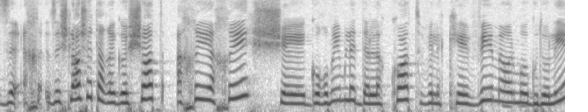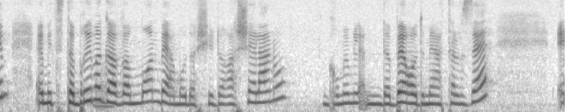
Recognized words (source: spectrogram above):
זה, זה שלושת הרגשות הכי הכי שגורמים לדלקות ולכאבים מאוד מאוד גדולים. הם מצטברים אגב המון בעמוד השדרה שלנו, גורמים, נדבר עוד מעט על זה. אה,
